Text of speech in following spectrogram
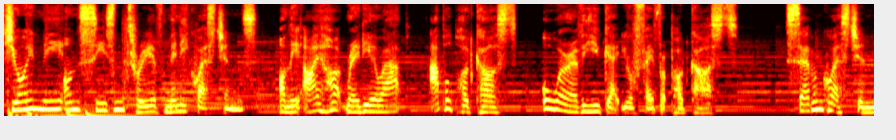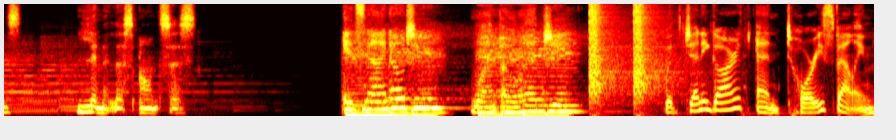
Join me on season three of Minnie Questions on the iHeartRadio app, Apple Podcasts, or wherever you get your favorite podcasts. Seven questions, limitless answers. It's 902 1OMG with Jennie Garth and Tori Spelling.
